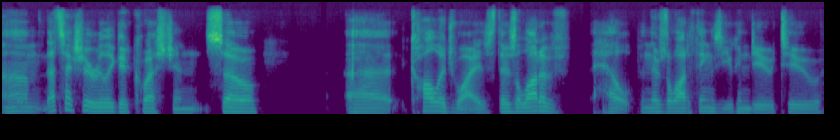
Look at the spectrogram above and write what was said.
Um, that's actually a really good question. So, uh, college wise, there's a lot of help and there's a lot of things you can do to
